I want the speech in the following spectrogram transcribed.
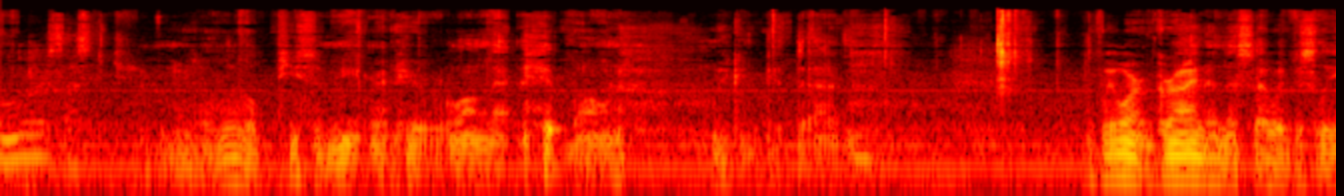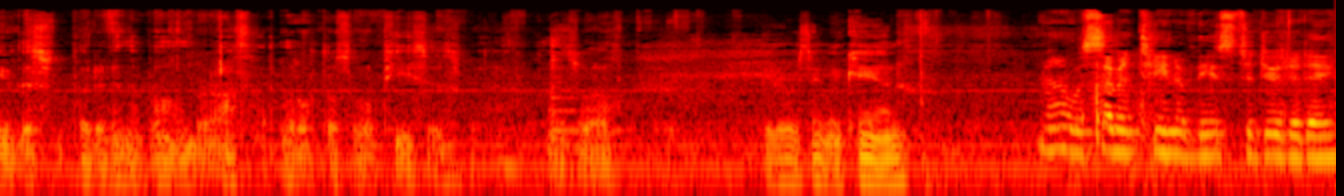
Sausage. There's a little piece of meat right here along that hip bone. We can get that. If we weren't grinding this, I would just leave this and put it in the bone broth. That little, those little pieces, but might as well get everything we can. Well, with 17 of these to do today,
